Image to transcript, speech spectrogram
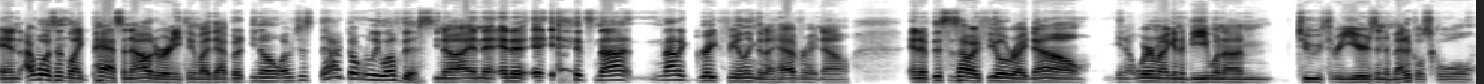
And I wasn't like passing out or anything like that, but you know, I was just I don't really love this, you know, and and it, it, it's not not a great feeling that I have right now. And if this is how I feel right now, you know, where am I going to be when I'm two, three years into medical school?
